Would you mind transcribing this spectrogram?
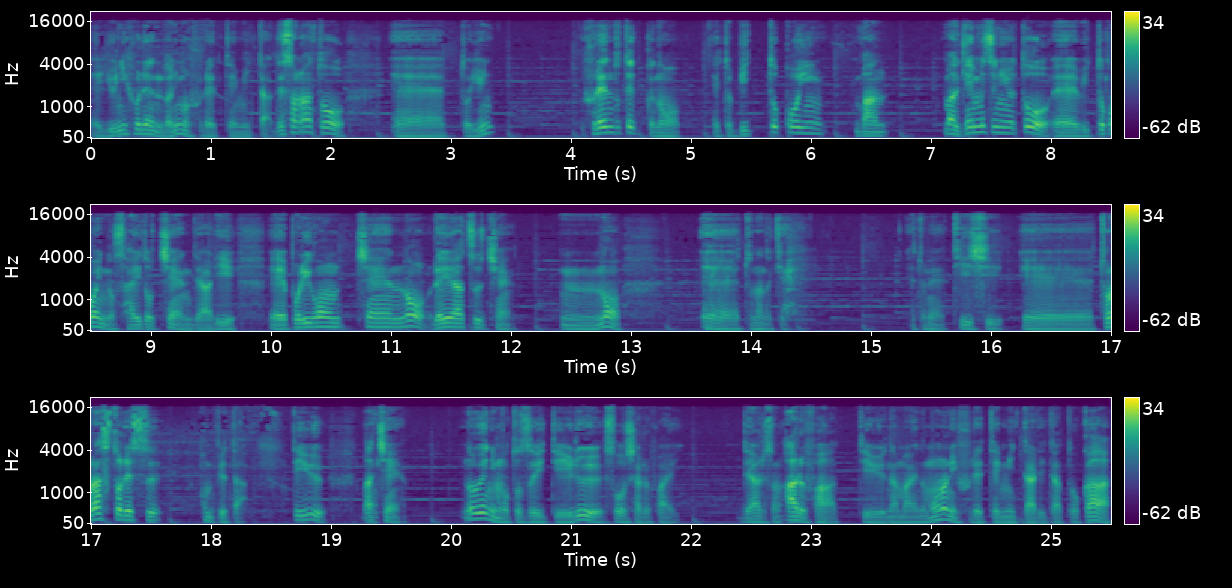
ユニフレンドにも触れてみた。でその後えー、っとフレンドテックの、えっと、ビットコイン版まあ厳密に言うと、えー、ビットコインのサイドチェーンであり、えー、 Polygon チェーンのレイヤー2チェーンのえー、っとなんだっけ。えっとね TC、えー、 Trustless Computer っていう、まあ、チェーンの上に基づいている SocialFi であるそのアルファっていう名前のものに触れてみたりだとか、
